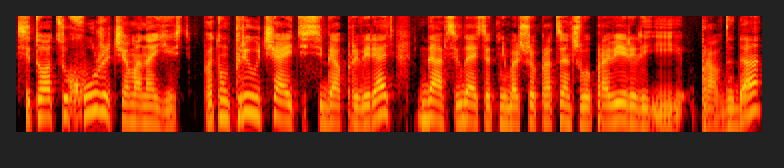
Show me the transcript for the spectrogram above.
ситуацию хуже, чем она есть. Поэтому приучайте себя проверять. Да, всегда есть этот небольшой процент, что вы проверили, и правда, да.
